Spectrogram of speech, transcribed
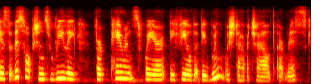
is that this option's really for parents where they feel that they wouldn't wish to have a child at risk,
